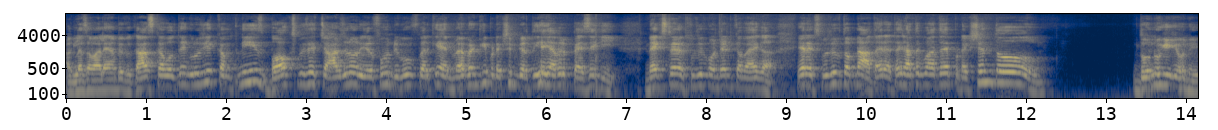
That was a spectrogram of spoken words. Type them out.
अगला सवाल है यहाँ पे, विकास का बोलते हैं, गुरुजी कंपनीज़ बॉक्स में से चार्जर और ईयरफोन रिमूव करके एनवायरमेंट की प्रोटेक्शन करती है या फिर पैसे की? नेक्स्ट टाइम एक्सक्लूसिव कंटेंट कब आएगा? यार एक्सक्लूसिव तो अपना आता ही रहता है, जहाँ तक बात है प्रोटेक्शन तो दोनों की क्यों नहीं?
